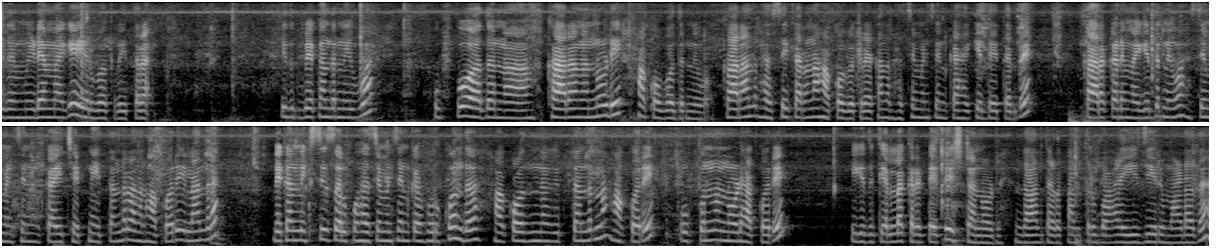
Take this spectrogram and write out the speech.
ಇದು ಮೀಡಿಯಮ್ಮಾಗೆ ಇರ್ಬೇಕು ರೀ ಈ ಥರ ಇದಕ್ಕೆ ಬೇಕಂದ್ರೆ ನೀವು ಉಪ್ಪು, ಅದನ್ನು, ಖಾರನ ನೋಡಿ ಹಾಕೋಬೋದು ರೀ ನೀವು. ಖಾರ ಅಂದ್ರೆ ಹಸಿ ಖಾರನ ಹಾಕೋಬೇಕು ರೀ ಯಾಕಂದ್ರೆ ಹಸಿ ಮೆಣಸಿನ್ಕಾಯಿ ಹಾಕಿದ್ದೈತಲ್ರಿ. ಖಾರ ಕಡಿಮೆ ಆಗಿದ್ರೆ ನೀವು ಹಸಿ ಮೆಣಸಿನ್ಕಾಯಿ ಚಟ್ನಿ ಇತ್ತಂದ್ರೆ ಅದನ್ನು ಹಾಕೋರಿ. ಇಲ್ಲಾಂದ್ರೆ ಬೇಕಂದ್ರೆ ಮಿಕ್ಸಿ ಸ್ವಲ್ಪ ಹಸಿ ಮೆಣಸಿನ್ಕಾಯಿ ಹುರ್ಕೊಂಡು ಹಾಕೋದ್ನಾಗಿತ್ತಂದ್ರೆ ಹಾಕೋರಿ. ಉಪ್ಪನ್ನು ನೋಡಿ ಹಾಕೋರಿ. ಈಗ ಇದಕ್ಕೆಲ್ಲ ಕರೆಕ್ಟ್ ಐತೆ, ಇಷ್ಟ ನೋಡಿರಿ. ದಾಲ್ ತಡ್ಕಂತರು ಭಾಳ ಈಜಿ ರೀ ಮಾಡೋದು.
